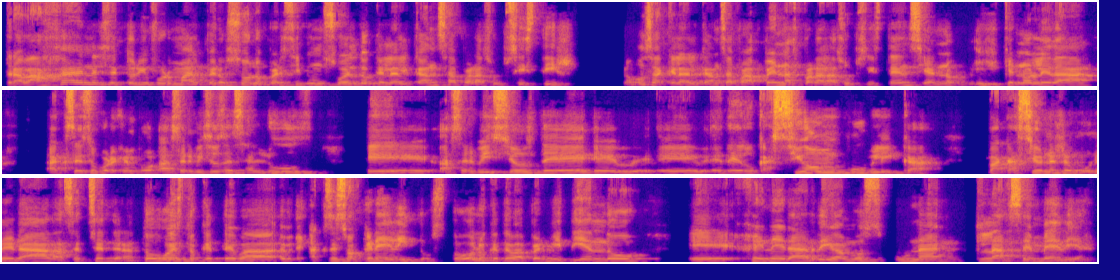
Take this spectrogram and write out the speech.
trabaja en el sector informal, pero solo percibe un sueldo que le alcanza para subsistir, ¿no? O sea, que le alcanza para, apenas para la subsistencia, ¿no? Y que no le da acceso, por ejemplo, a servicios de salud, eh, a servicios de, eh, eh, de educación pública, vacaciones remuneradas, etcétera. Todo esto que te va, acceso a créditos, todo lo que te va permitiendo generar, digamos, una clase media,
